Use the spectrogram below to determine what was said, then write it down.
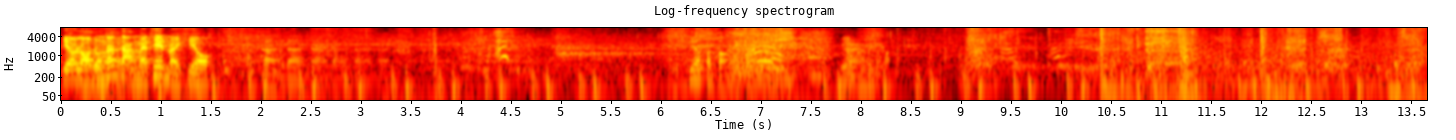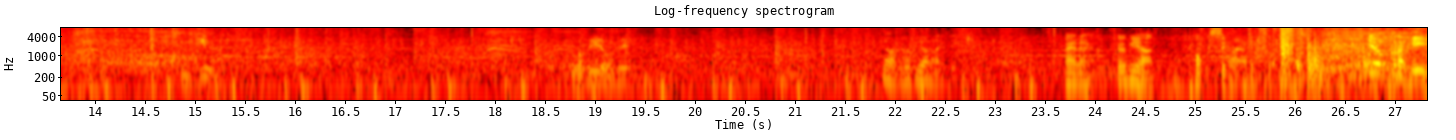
เคียวรอตรงหน้าต่างแมทเทพหน่อยเคียวได้ได้ได้ได้ได้ได้พี่เอาปั่นต่อนะปั่นพี่ออกมาพี่ออกมากิ้วอยู่กับพี่อยู่กับพี่พี่เอาเพื่อพี่เอาไหนพี่ได้นะเพื่อพี่อะหกสิบเจ็ดสิบ เยอะกระพี่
